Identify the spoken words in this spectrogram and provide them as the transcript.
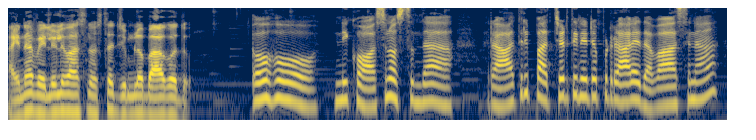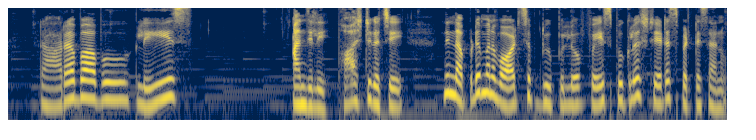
అయినా వెల్లుల్లి వాసన వస్తే జిమ్లో బాగోదు. ఓహో నీకు వాసన వస్తుందా? రాత్రి పచ్చడి తినేటప్పుడు రాలేదా వాసన? రారా బాబు ప్లీజ్. అంజలి ఫాస్ట్గా చేయి. నిన్నప్పుడే మన వాట్సాప్ గ్రూపుల్లో ఫేస్బుక్లో స్టేటస్ పెట్టేశాను.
